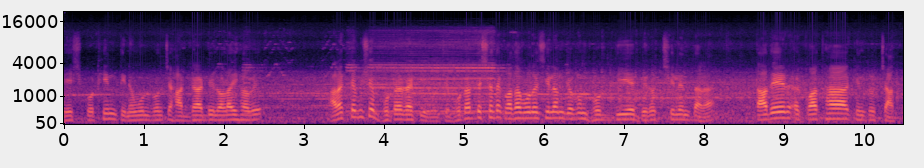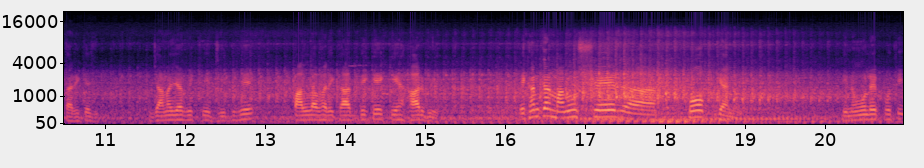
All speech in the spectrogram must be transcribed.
বেশ কঠিন। তৃণমূল বলছে হাড্ডাহাড্ডি লড়াই হবে। আরেকটা বিষয়, ভোটাররা কী বলছে? ভোটারদের সাথে কথা বলেছিলাম, যখন ভোট দিয়ে বেরোচ্ছিলেন তারা, তাদের কথা কিন্তু চার তারিখে জানা যাবে কে জিতবে পাল্লা ভারী কার দিকে, কে হারবে। এখানকার মানুষের ক্ষোভ কেন তৃণমূলের প্রতি?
